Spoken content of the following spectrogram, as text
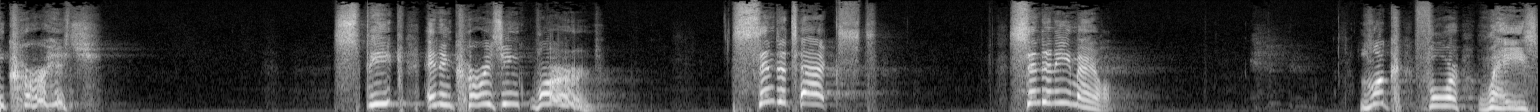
Encourage. Speak an encouraging word. Send a text. Send an email. Look for ways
